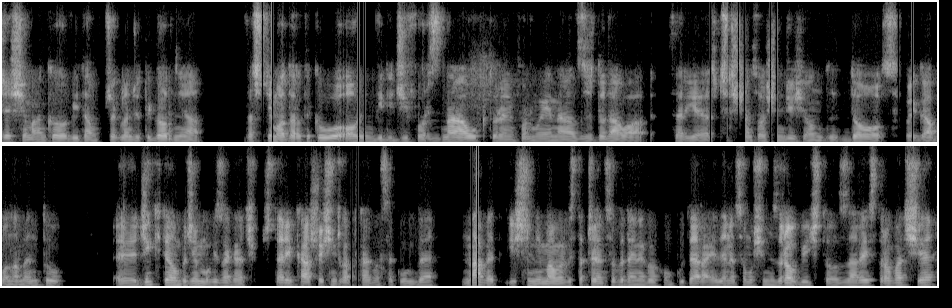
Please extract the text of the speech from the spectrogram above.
Hej, siemanko, witam w przeglądzie tygodnia. Zaczniemy od artykułu o NVIDIA GeForce Now, która informuje nas, że dodała serię 3080 do swojego abonamentu. E, Dzięki temu będziemy mogli zagrać w 4K 60 klatkach na sekundę. Nawet jeśli nie mamy wystarczająco wydajnego komputera, jedyne co musimy zrobić to zarejestrować się.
